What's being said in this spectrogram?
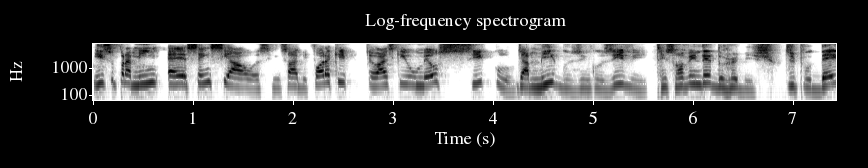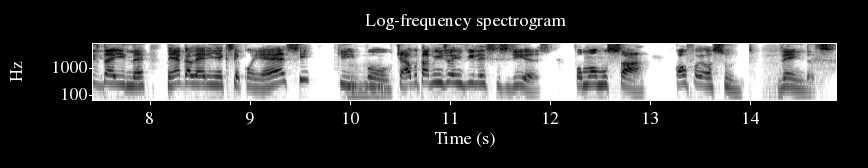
Isso para mim é essencial, assim, sabe? Fora que eu acho que o meu ciclo de amigos, inclusive, tem só vendedor, bicho. Tipo, desde aí, né? Tem a galerinha que você conhece, que, uhum. pô, o Thiago tava em Joinville esses dias, fomos almoçar. Qual foi o assunto? Vendas.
